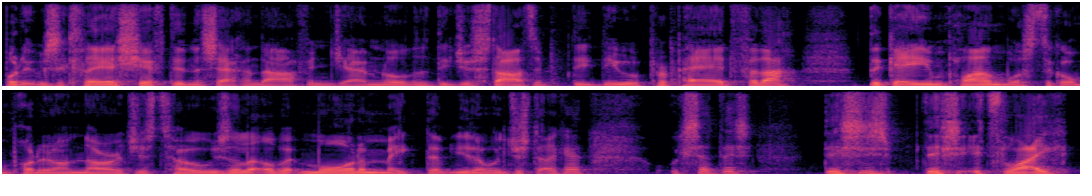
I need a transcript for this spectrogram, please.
but it was a clear shift in the second half in general that they just started. They, they were prepared for that. The game plan was to go and put it on Norwich's toes a little bit more and make them, you know, and just again we said this. This is this. It's like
